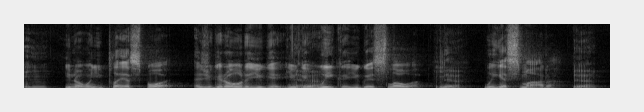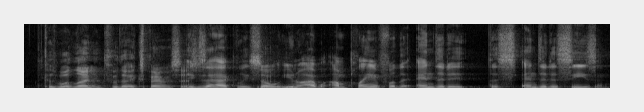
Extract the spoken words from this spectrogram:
Mm-hmm. You know, when you play a sport, as you get older, you get you get weaker, you get slower. Yeah. We get smarter. Yeah. Because we're learning through the experiences. Exactly. So you know, I, I'm playing for the end of the the end of the season.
